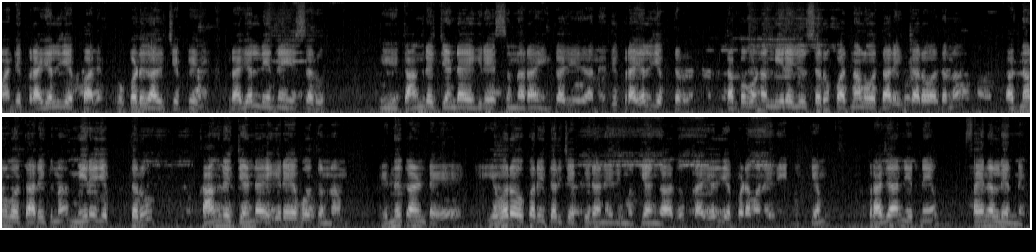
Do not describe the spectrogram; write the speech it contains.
మంది ప్రజలు చెప్పాలి. ఒక్కడు కాదు చెప్పేది. ప్రజలు నిర్ణయిస్తారు. ఈ కాంగ్రెస్ జెండా ఎగిరేస్తున్నారా ఇంకా లేదా అనేది ప్రజలు చెప్తారు. తప్పకుండా మీరే చూస్తారు పద్నాలుగో తారీఖు తర్వాతన పద్నాలుగో తారీఖున మీరే చెప్తారు కాంగ్రెస్ జెండా ఎగిరేయబోతున్నాం. ఎందుకంటే ఎవరో ఒకరిద్దరు చెప్పారు అనేది ముఖ్యం కాదు ప్రజలు చెప్పడం అనేది ముఖ్యం. ప్రజా నిర్ణయం ఫైనల్ నిర్ణయం.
